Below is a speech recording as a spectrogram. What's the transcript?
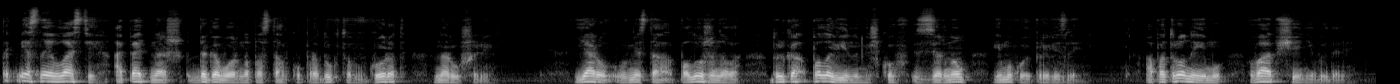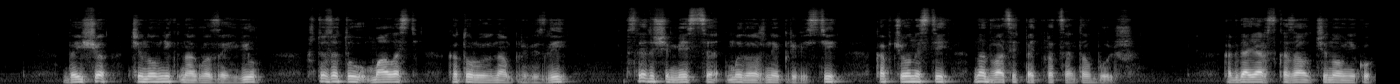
Так местные власти опять наш договор на поставку продуктов в город нарушили. Яру вместо положенного только половину мешков с зерном и мукой привезли а патроны ему вообще не выдали. Да еще чиновник нагло заявил, что за ту малость, которую нам привезли, в следующем месяце мы должны привезти копченостей на 25% больше. Когда я рассказал чиновнику,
